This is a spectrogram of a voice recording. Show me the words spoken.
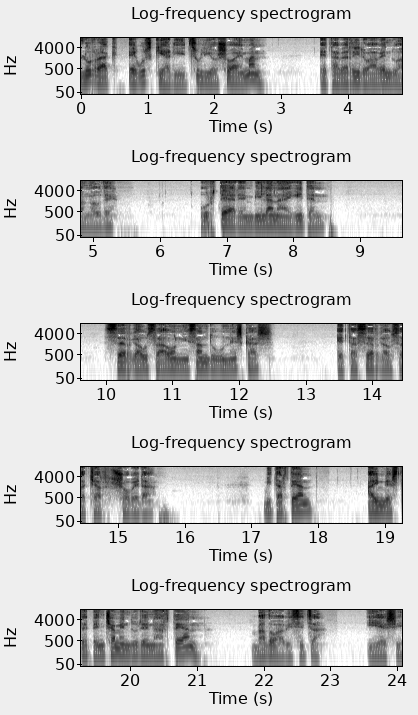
lurrak eguzkiari itzuli osoa eman, eta berriro abenduan gaude. Urtearen bilana egiten, zer gauza on izan dugun eskaz, eta zer gauza txar sobera. Bitartean, hainbeste pentsamenduren artean, badoa bizitza, iesi.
